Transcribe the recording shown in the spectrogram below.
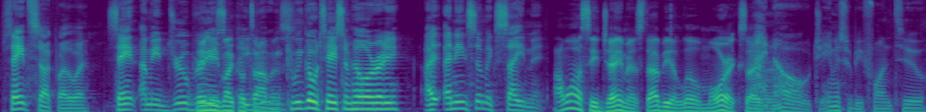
Saints suck, by the way. Saint. I mean, Drew Brees. They need Michael Thomas. Can we go Taysom Hill already? I, I need some excitement. I want to see Jameis. That'd be a little more exciting. I know Jameis would be fun too.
